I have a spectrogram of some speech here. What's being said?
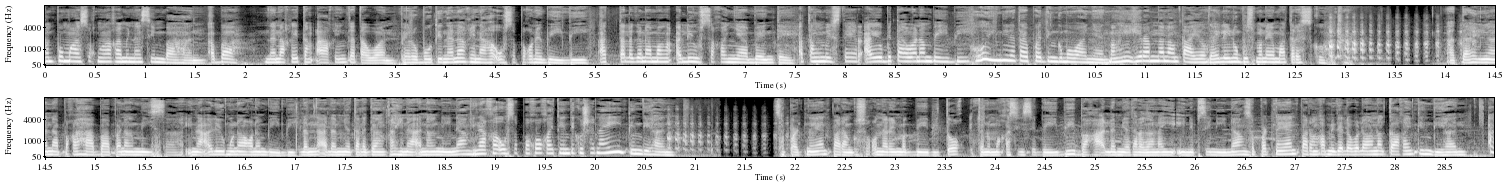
At nung pumasok nga kami ng simbahan, aba, nanakit ang aking katawan. Pero buti na lang kinakausap ako ng baby. At talaga namang aliw sa kanya, bente. At ang mister, ayaw bitawan ng baby. Hoy, hindi na tayo pwedeng gumawa niyan. Manghihiram na lang tayo dahil inubos mo na yung matres ko. At dahil nga napakahaba pa ng misa, inaaliw muna ako ng baby. Alam na alam niya talaga ang kahinaan ng ninang. Kinakausap ako kahit hindi ko siya naiintindihan. Sa part na yan, parang gusto ko na rin mag-baby talk. Ito naman kasi si baby, baka alam niya talagang naiinip si Ninang. Sa part na yan, parang kami dalawa lang nagkakaintindihan. At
